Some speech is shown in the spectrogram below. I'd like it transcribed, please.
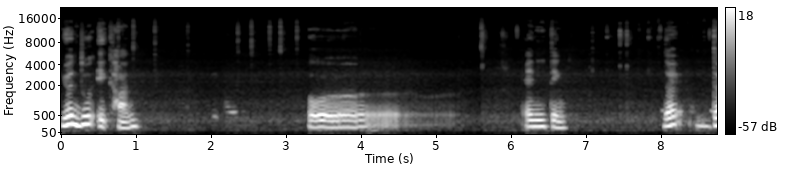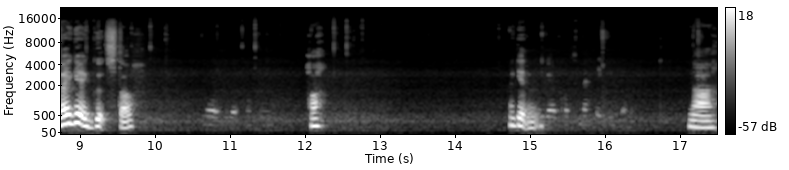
You want to do? Egg element. Uh, anything. Did I, did I get good stuff? Huh? I get nah.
